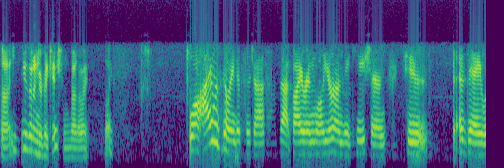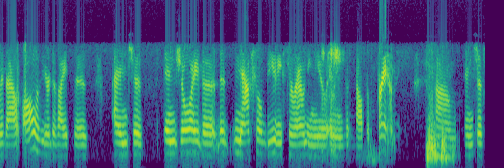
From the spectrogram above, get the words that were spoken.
uh, you can use that on your vacation, by the way. Like Well, I was going to suggest that Byron, while you're on vacation, to a day without all of your devices and just enjoy the, the natural beauty surrounding you in the south of France. Um, and just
